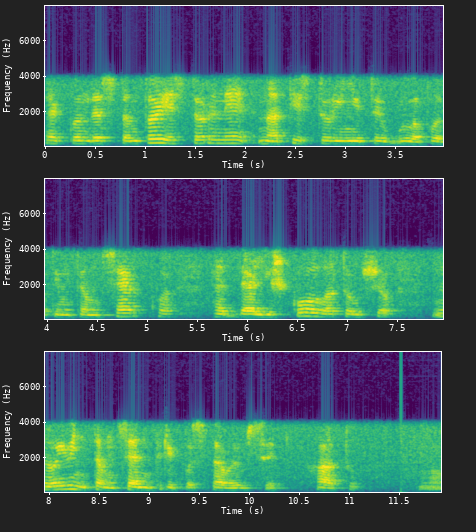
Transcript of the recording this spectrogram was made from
як он десь там тої сторони, на тій стороні це була потім там церква, далі школа, то що. Ну і він там в центрі поставив си хату. Ну,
